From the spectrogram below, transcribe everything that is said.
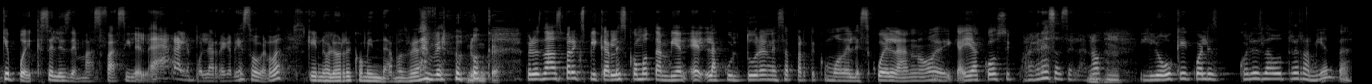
que puede que se les dé más fácil el, hágale, pues la regreso, ¿verdad? Que no lo recomendamos, ¿verdad? Pero, Nunca. Pero es nada más para explicarles cómo también eh, la cultura en esa parte como de la escuela, ¿no? De que hay acoso y pues regrésasela, ¿no? Y luego, ¿qué, cuál, es, ¿cuál es la otra herramienta?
